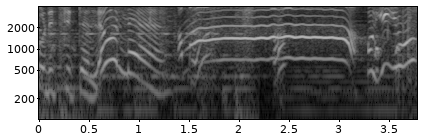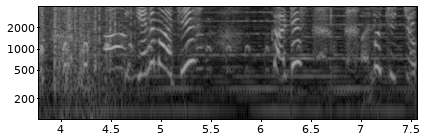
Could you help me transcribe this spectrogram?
பிடிச்சிட்டல உன்ன. ஐயோ என்னமாச்சு கடு. அச்சோ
